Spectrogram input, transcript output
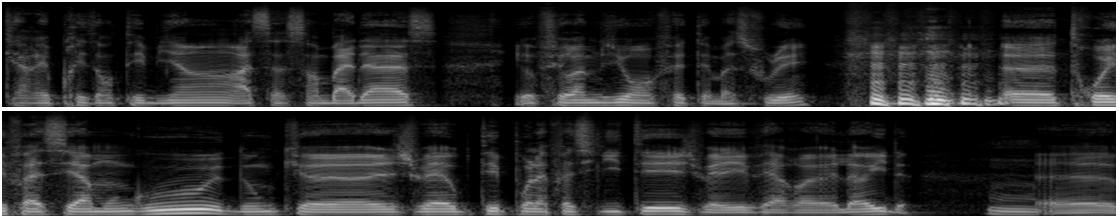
qui a représenté bien Assassin Badass. Et au fur et à mesure, en fait, elle m'a saoulé. Euh, trop effacé à mon goût. Donc, euh, je vais opter pour la facilité. Je vais aller vers euh, Lloyd. Hmm. Euh,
